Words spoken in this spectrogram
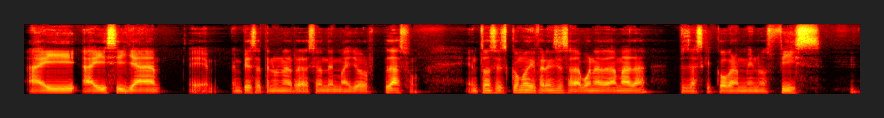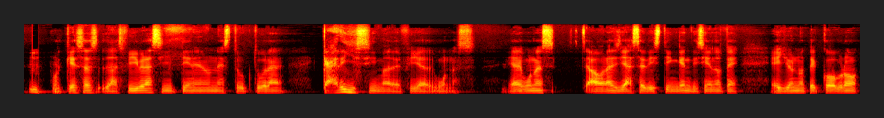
Ahí, ahí sí ya em, empieza a tener una relación de mayor plazo. Entonces, ¿cómo diferencias a la buena de la mala? Pues las que cobran menos fees. Porque esas, las fibras sí tienen una estructura carísima de fee algunas. Y algunas ahora ya se distinguen diciéndote, yo no te cobro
